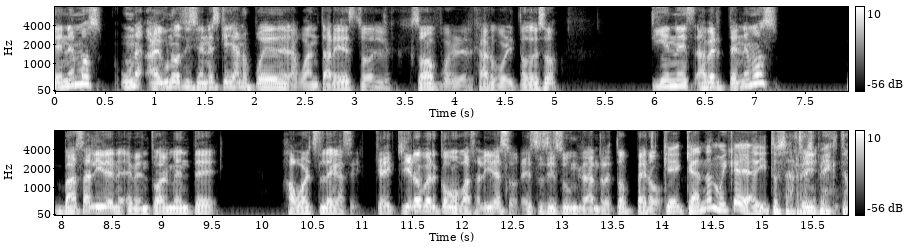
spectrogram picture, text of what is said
tenemos una algunos dicen es que ya no puede aguantar esto, el software, el hardware y todo eso. Tienes, a ver, tenemos va a salir eventualmente Howard's Legacy. Que quiero ver cómo va a salir eso. Eso sí es un gran reto, pero. Que, andan muy calladitos al respecto,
